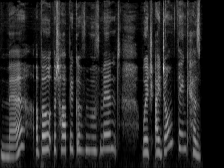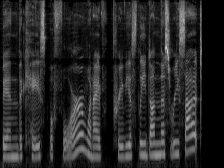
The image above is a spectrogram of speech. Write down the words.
meh about the topic of movement, which I don't think has been the case before when I've previously done this reset.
